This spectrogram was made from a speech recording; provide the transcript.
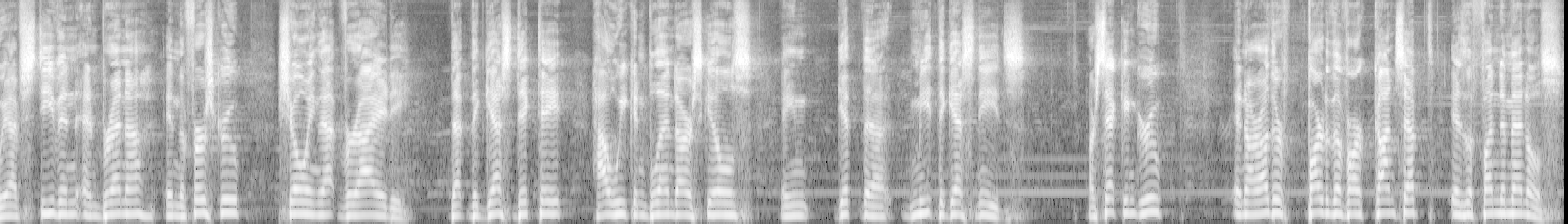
We have Stephen and Brenna in the first group showing that variety, that the guests dictate how we can blend our skills and get the meet the guest needs. Our second group and our other part of the, our concept is the fundamentals.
